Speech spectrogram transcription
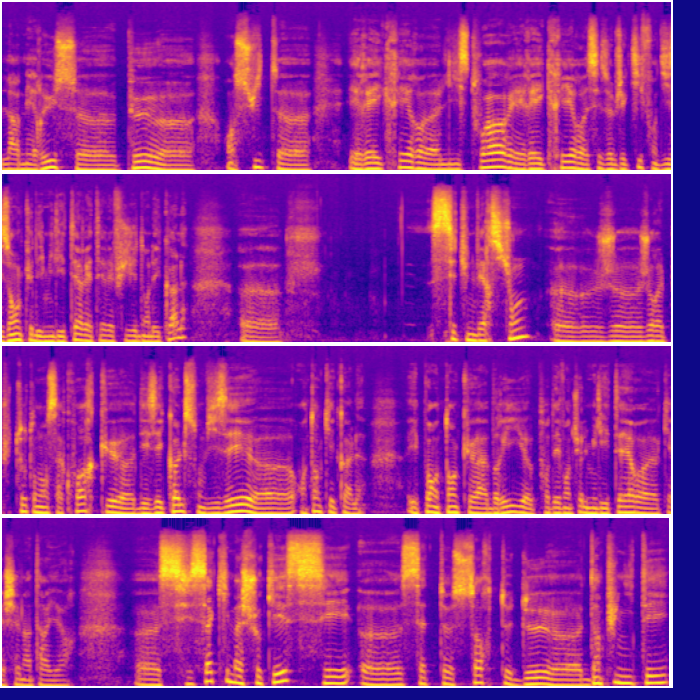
l'armée russe peut ensuite réécrire euh, l'histoire et réécrire euh, ses objectifs en disant que des militaires étaient réfugiés dans l'école. Euh, c'est une version, j'aurais plutôt tendance à croire que des écoles sont visées en tant qu'école et pas en tant qu'abri pour d'éventuels militaires cachés à l'intérieur. C'est ça qui m'a choqué, c'est cette sorte de d'impunité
